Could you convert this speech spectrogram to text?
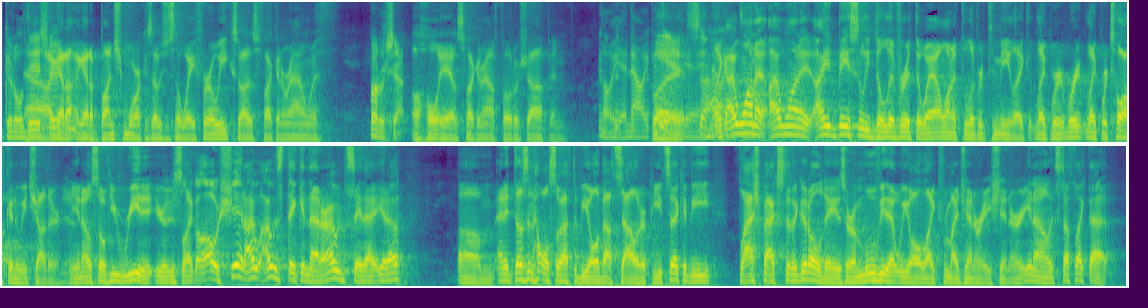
good old No, days? I got a, I got a bunch more because I was just away for a week, so I was fucking around with Photoshop. a whole yeah. I was fucking around with Photoshop and. Oh yeah, now I can. But yeah, yeah, so, like can I want to, I want it. I basically deliver it the way I want it delivered to me. Like like we're, we're like we're talking to each other, you know. So if you read it, you're just like, oh shit, I, I was thinking that, or I would say that, you know. Um, and it doesn't also have to be all about salad or pizza. It could be flashbacks to the good old days, or a movie that we all liked from my generation, or you know, it's stuff like that.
